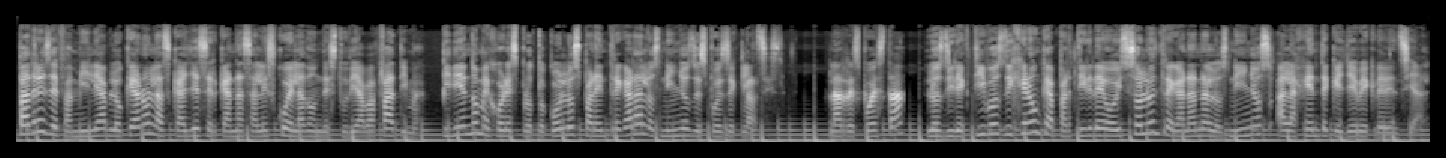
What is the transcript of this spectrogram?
Padres de familia bloquearon las calles cercanas a la escuela donde estudiaba Fátima, pidiendo mejores protocolos para entregar a los niños después de clases. La respuesta, los directivos dijeron que a partir de hoy solo entregarán a los niños a la gente que lleve credencial.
